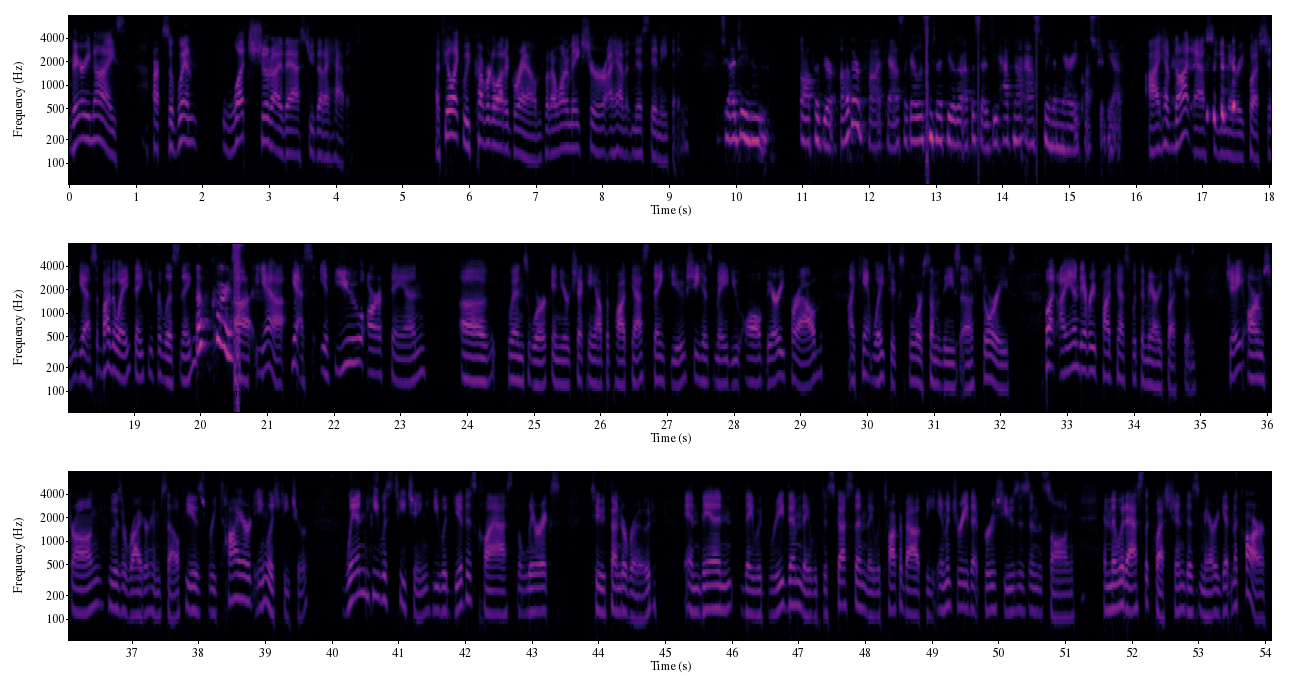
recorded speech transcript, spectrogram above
Very nice. All right. So Gwen, what should I have asked you that I haven't? I feel like we've covered a lot of ground, but I want to make sure I haven't missed anything. Judging off of your other podcast, like I listened to a few other episodes, you have not asked me the Mary question yet. I have not asked you the Mary question. Yes. By the way, thank you for listening. Of course. Uh, yeah. Yes. If you are a fan of Gwen's work and you're checking out the podcast, thank you. She has made you all very proud. I can't wait to explore some of these uh, stories. But I end every podcast with the Mary question. Jay Armstrong, who is a writer himself, he is retired English teacher. When he was teaching, he would give his class the lyrics to Thunder Road and then they would read them they would discuss them they would talk about the imagery that bruce uses in the song and then would ask the question does mary get in the car?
